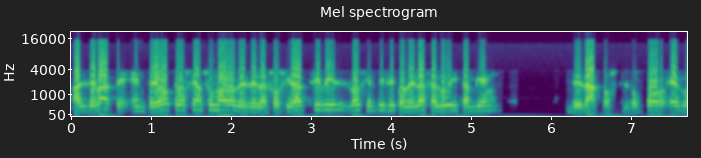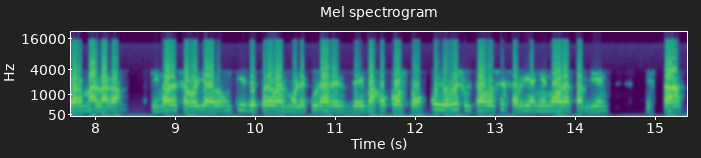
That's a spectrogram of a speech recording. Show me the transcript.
Al debate, entre otros, se han sumado desde la sociedad civil, los científicos de la salud y también de datos. El doctor Edward Málaga, quien ha desarrollado un kit de pruebas moleculares de bajo costo, cuyos resultados se sabrían en horas, también está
